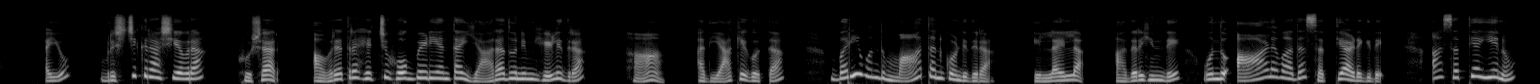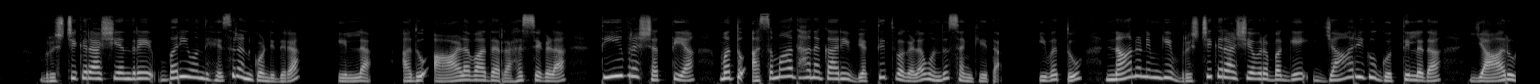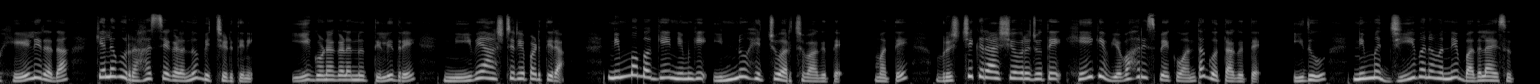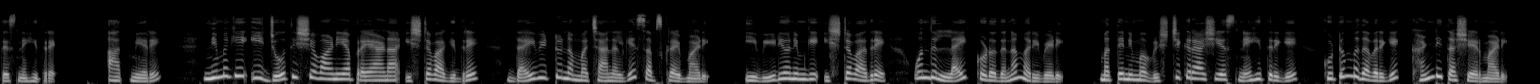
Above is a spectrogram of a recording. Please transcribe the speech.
ಅಯ್ಯೋ, ವೃಶ್ಚಿಕ ರಾಶಿಯವರ? ಹುಷಾರ್. ಅವರತ್ರ ಹೆಚ್ಚು ಹೋಗ್ಬೇಡಿ ಅಂತ ಯಾರಾದೂ ನಿಮ್ಗೆ ಹೇಳಿದ್ರಾ? ಹಾ ಅದ್ಯಾಕೆ ಗೊತ್ತಾ? ಬರೀ ಒಂದು ಮಾತನ್ಕೊಂಡಿದಿರಾ ಇಲ್ಲ ಇಲ್ಲ. ಅದರ ಹಿಂದೆ ಒಂದು ಆಳವಾದ ಸತ್ಯ ಅಡಗಿದೆ. ಆ ಸತ್ಯ ಏನು? ವೃಶ್ಚಿಕ ರಾಶಿ ಅಂದ್ರೆ ಬರೀ ಒಂದು ಹೆಸರು ಅನ್ಕೊಂಡಿದ್ದೀರಾ? ಇಲ್ಲ. ಅದು ಆಳವಾದ ರಹಸ್ಯಗಳ, ತೀವ್ರ ಶಕ್ತಿಯ ಮತ್ತು ಅಸಮಾಧಾನಕಾರಿ ವ್ಯಕ್ತಿತ್ವಗಳ ಒಂದು ಸಂಕೇತ. ಇವತ್ತು ನಾನು ನಿಮ್ಗೆ ವೃಶ್ಚಿಕ ರಾಶಿಯವರ ಬಗ್ಗೆ ಯಾರಿಗೂ ಗೊತ್ತಿಲ್ಲದ, ಯಾರು ಹೇಳಿರದ ಕೆಲವು ರಹಸ್ಯಗಳನ್ನು ಬಿಚ್ಚಿಡ್ತೀನಿ. ಈ ಗುಣಗಳನ್ನು ತಿಳಿದ್ರೆ ನೀವೇ ಆಶ್ಚರ್ಯಪಡ್ತೀರಾ. ನಿಮ್ಮ ಬಗ್ಗೆ ನಿಮ್ಗೆ ಇನ್ನೂ ಹೆಚ್ಚು ಅರ್ಥವಾಗುತ್ತೆ ಮತ್ತೆ ವೃಶ್ಚಿಕ ರಾಶಿಯವರ ಜೊತೆ ಹೇಗೆ ವ್ಯವಹರಿಸಬೇಕು ಅಂತ ಗೊತ್ತಾಗುತ್ತೆ. ಇದು ನಿಮ್ಮ ಜೀವನವನ್ನೇ ಬದಲಾಯಿಸುತ್ತೆ ಸ್ನೇಹಿತರೆ. ಆತ್ಮೀಯರೇ ನಿಮಗೆ ಈ ಜ್ಯೋತಿಷ್ಯವಾಣಿಯ ಪ್ರಯಾಣ ಇಷ್ಟವಾಗಿದ್ರೆ ದಯವಿಟ್ಟು ನಮ್ಮ ಚಾನೆಲ್ಗೆ ಸಬ್ಸ್ಕ್ರೈಬ್ ಮಾಡಿ. ಈ ವಿಡಿಯೋ ನಿಮ್ಗೆ ಇಷ್ಟವಾದ್ರೆ ಒಂದು ಲೈಕ್ ಕೊಡೋದನ್ನ ಮರಿಬೇಡಿ. ಮತ್ತೆ ನಿಮ್ಮ ವೃಶ್ಚಿಕ ರಾಶಿಯ ಸ್ನೇಹಿತರಿಗೆ, ಕುಟುಂಬದವರಿಗೆ ಖಂಡಿತ ಶೇರ್ ಮಾಡಿ.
